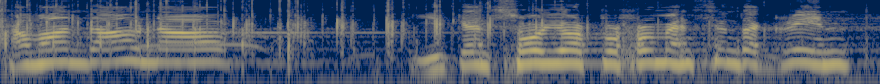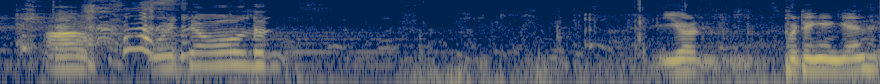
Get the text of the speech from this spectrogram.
Come on down now. You can show your performance in the green uh, with all the... You're putting again?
